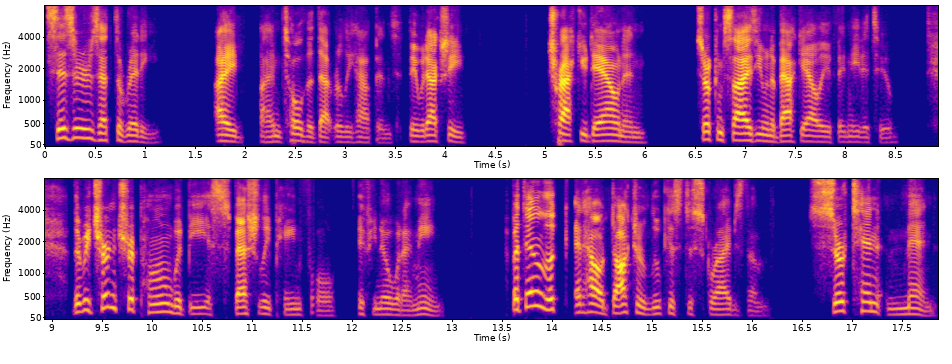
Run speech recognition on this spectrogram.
scissors at the ready. I I'm told that that really happened. They would actually track you down and circumcise you in a back alley if they needed to. The return trip home would be especially painful, if you know what I mean. But then look at how Dr. Lucas describes them certain men.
